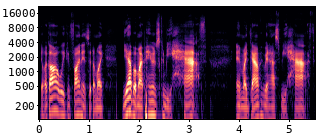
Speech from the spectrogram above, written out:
You're like, oh, we can finance it. I'm like, yeah, but my payment's gonna be half, and my down payment has to be half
